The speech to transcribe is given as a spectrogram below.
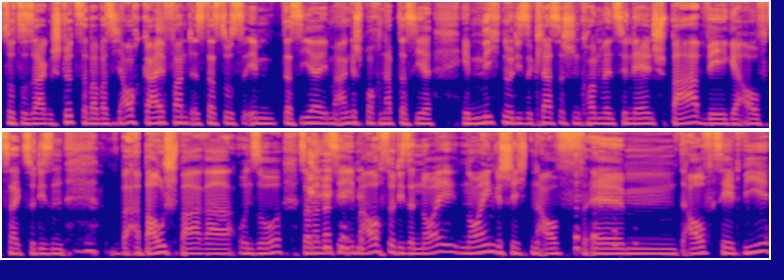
sozusagen stützt. Aber was ich auch geil fand, ist, dass du es eben, dass ihr eben angesprochen habt, dass ihr eben nicht nur diese klassischen konventionellen Sparwege aufzeigt, so diesen mhm. Bausparer und so, sondern dass ihr eben auch so diese neu, neuen Geschichten auf, ähm, aufzählt, wie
